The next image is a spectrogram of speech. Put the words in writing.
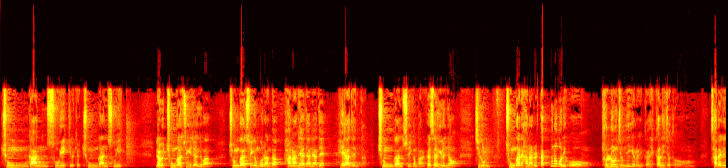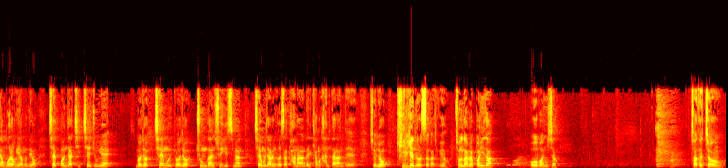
중간 수익 이렇게 중간 수익. 여러분 중간 수익이죠 여기 봐. 중간 수익은 뭘 한다? 반환해야 돼, 안 해야 돼? 해야 된다. 중간 수익은 반환. 그래서 여기는요 지금 중간에 하나를 딱 끊어버리고 결론은 지금 얘기하니까 헷갈리죠 더. 차라리 그냥 뭐라고 얘기하면 돼요? 채권자 지체 중에 뭐죠? 채무, 뭐죠? 중간 수익이 있으면 채무자는 그것을 반환한다. 이렇게 하면 간단한데 지금 요 길게 늘었어가지고요. 정답 몇 번이다? 5번. 5번이죠? 자, 됐죠?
